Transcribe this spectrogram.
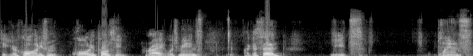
Get your quality from quality protein, right? Which means, like I said, eats, plants,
